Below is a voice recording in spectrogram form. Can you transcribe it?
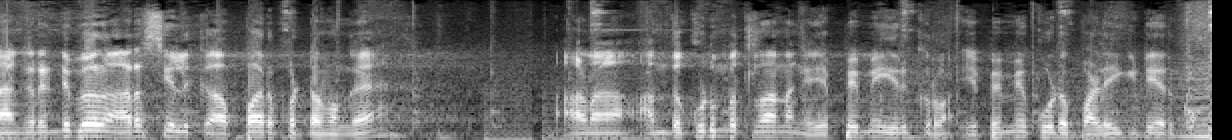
நாங்கள் ரெண்டு பேரும் அரசியலுக்கு அப்பாற்பட்டவங்க. ஆனால் அந்த குடும்பத்தில் தான் நாங்கள் எப்பயுமே இருக்கிறோம். எப்பயுமே கூட பழகிக்கிட்டே இருக்கோம்.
